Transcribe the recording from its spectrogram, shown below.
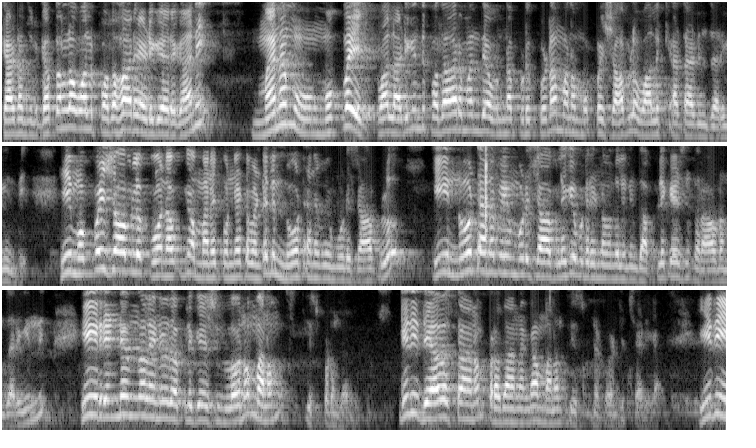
కేటాయించడం. గతంలో వాళ్ళు పదహారు అడిగారు కానీ మనము ముప్పై వాళ్ళు అడిగింది పదహారు మందే ఉన్నప్పుడు కూడా మనం ముప్పై షాపులు వాళ్ళకి కేటాయడం జరిగింది. ఈ ముప్పై షాపులు పోనప్పుగా మనకు ఉన్నటువంటిది నూట ఎనభై మూడు షాపులు. ఈ నూట ఎనభై మూడు షాపులకి ఇప్పుడు రెండు వందల ఎనిమిది అప్లికేషన్స్ రావడం జరిగింది. ఈ రెండు వందల ఎనిమిది అప్లికేషన్లోనూ మనం తీసుకోవడం జరిగింది. ఇది దేవస్థానం ప్రధానంగా మనం తీసుకున్నటువంటి చర్య. ఇది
